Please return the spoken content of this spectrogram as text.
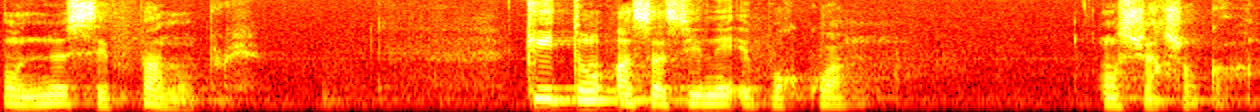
On ne sait pas non plus. Qui t'ont assassiné et pourquoi? On cherche encore.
